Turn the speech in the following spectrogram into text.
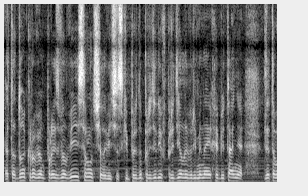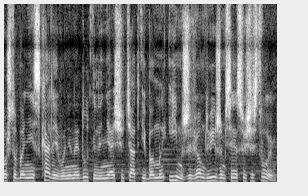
От одной крови он произвел весь род человеческий, предопределив пределы времена их обитания для того, чтобы они искали его, не найдут или не ощутят, ибо мы им живем, движемся и существуем.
